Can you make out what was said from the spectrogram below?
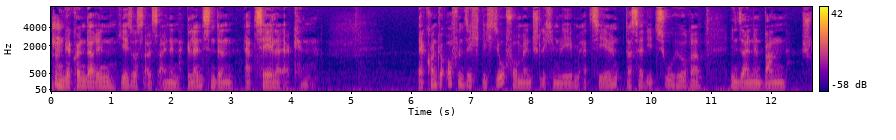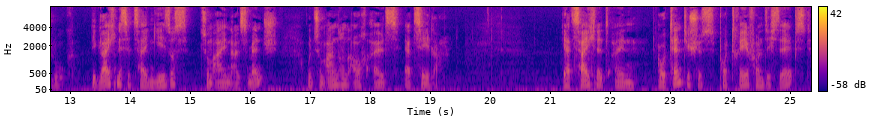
Wir können darin Jesus als einen glänzenden Erzähler erkennen. Er konnte offensichtlich so vom menschlichen Leben erzählen, dass er die Zuhörer in seinen Bann schlug. Die Gleichnisse zeigen Jesus zum einen als Mensch und zum anderen auch als Erzähler. Er zeichnet ein authentisches Porträt von sich selbst,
